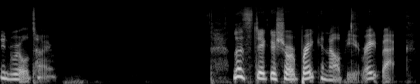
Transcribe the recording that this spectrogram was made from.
in real time. Let's take a short break and I'll be right back.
